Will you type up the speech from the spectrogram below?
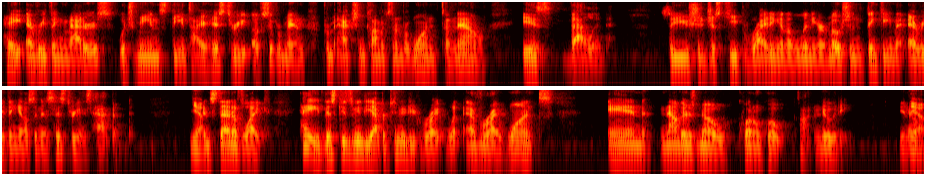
hey, everything matters, which means the entire history of Superman from Action Comics number one till now is valid. So you should just keep writing in a linear motion, thinking that everything else in his history has happened. Yeah. Instead of like, hey, this gives me the opportunity to write whatever I want. And now there's no quote unquote continuity. You know? Yeah.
